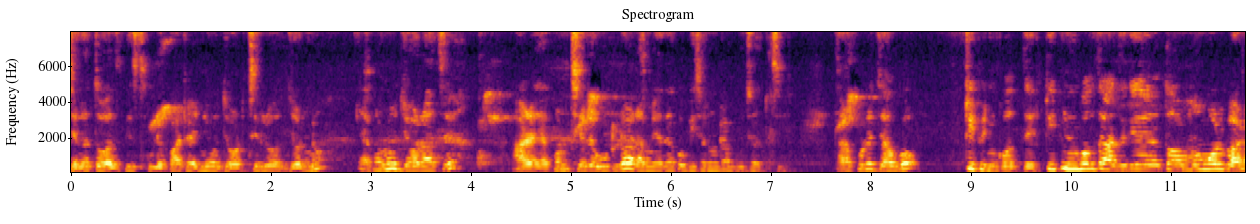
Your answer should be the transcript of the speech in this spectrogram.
ছেলে তো আজকে স্কুলে পাঠায়নি ও জ্বর ছিল ওর জন্য। এখনও জ্বর আছে। আর এখন ছেলে উঠল আর আমি দেখো বিছানাটা গুছাচ্ছি। তারপরে যাব টিফিন করতে। টিফিন বলতে আজকে তো মঙ্গলবার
